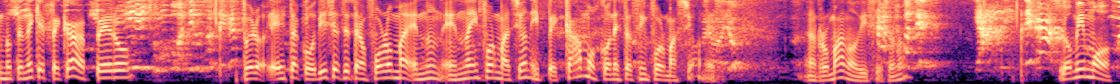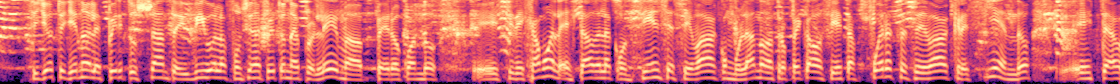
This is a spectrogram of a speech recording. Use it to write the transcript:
no tenés que pecar, pero pero esta codicia se transforma en, una información y pecamos con estas informaciones. En Romano dice eso, ¿no? Lo mismo, si yo estoy lleno del Espíritu Santo y vivo la función del Espíritu, no hay problema, pero cuando, eh, si dejamos el estado de la conciencia, se va acumulando nuestro pecado, si esta fuerza se va creciendo, esta,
